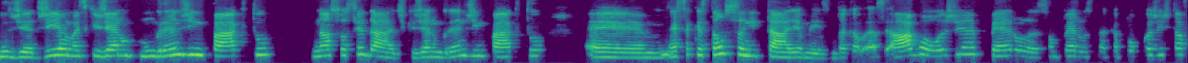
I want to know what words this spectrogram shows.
no dia a dia, mas que geram um grande impacto na sociedade, que geram um grande impacto é, nessa questão sanitária mesmo. A água hoje é pérolas, são pérolas. Daqui a pouco a gente está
